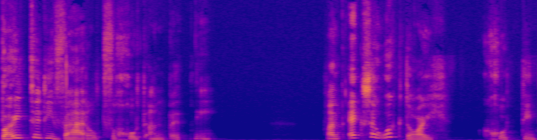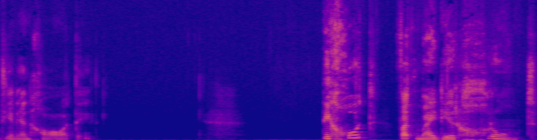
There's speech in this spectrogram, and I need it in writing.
buite die wêreld vir God aanbid nie. Want ek sou ook daai God 10 teenoor 1 gehaat het die God wat my deurgrond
